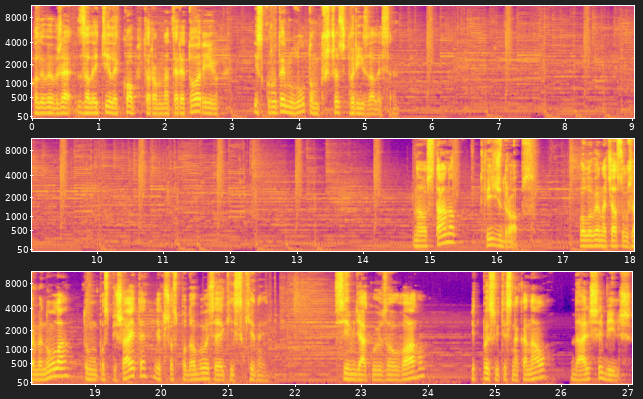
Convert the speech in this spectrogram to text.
коли ви вже залетіли коптером на територію і з крутим лутом в щось врізалися. Наостанок Twitch Drops. Половина часу вже минула, тому поспішайте, якщо сподобалися якісь скини. Всім дякую за увагу. Підписуйтесь на канал, далі більше.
